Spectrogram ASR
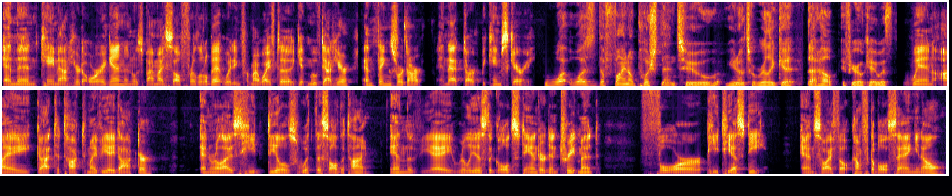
and then came out here to Oregon and was by myself for a little bit waiting for my wife to get moved out here and things were dark and that dark became scary. What was the final push then to, you know, to really get that help if you're okay with when I got to talk to my VA doctor and realized he deals with this all the time and the VA really is the gold standard in treatment for PTSD. And so I felt comfortable saying, you know,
